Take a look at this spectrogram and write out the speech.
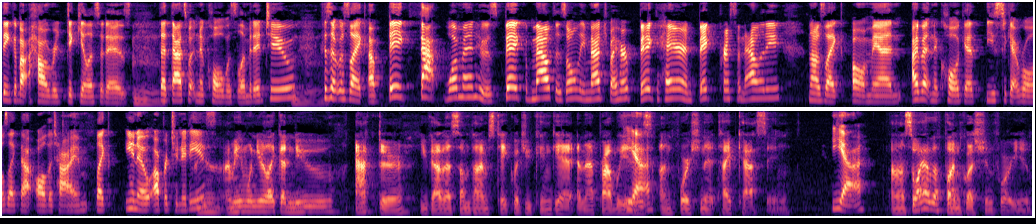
think about how ridiculous it is mm. that that's what Nicole was limited to mm-hmm. because it was like a big fat woman whose big mouth is only matched by her big hair and big personality. And I was like, oh man, I bet Nicole get used to get roles like that all the time. Like, you know, opportunities. yeah, I mean, when you're like a new actor, you gotta sometimes take what you can get, and that probably Yeah. is unfortunate typecasting. Yeah. Uh, so I have a fun question for you.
